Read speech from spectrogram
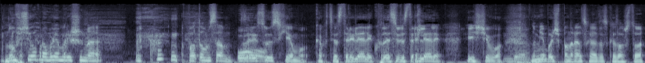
Ну все, проблема решена. А Потом сам О. зарисуй схему, как тебя стреляли, куда тебе стреляли и из чего. Да. Но мне больше понравилось, когда ты сказал, что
